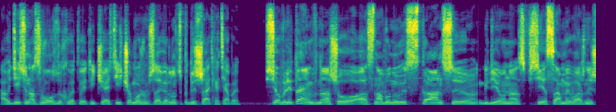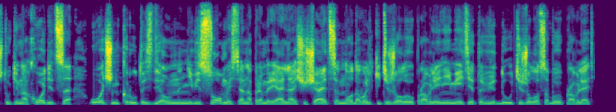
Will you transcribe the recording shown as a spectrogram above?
а вот здесь у нас воздух в, в этой части. Что, можем сюда вернуться, подышать хотя бы. Все, влетаем в нашу основную станцию, где у нас все самые важные штуки находятся. Очень круто сделана невесомость, она прям реально ощущается, но довольно-таки тяжелое управление, имейте это в виду, тяжело собой управлять.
